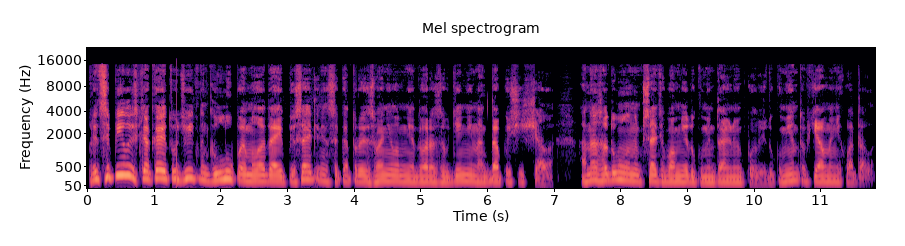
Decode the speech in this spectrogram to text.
Прицепилась какая-то удивительно глупая молодая писательница, которая звонила мне два раза в день и иногда посещала. Она задумала написать обо мне документальную повесть. Документов явно не хватало.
